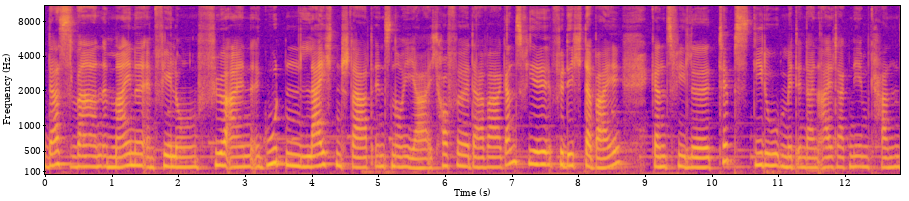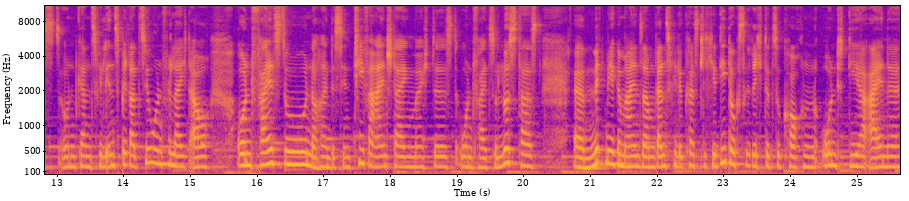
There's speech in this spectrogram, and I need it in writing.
Das waren meine Empfehlungen für einen guten, leichten Start ins neue Jahr. Ich hoffe, da war ganz viel für dich dabei, ganz viele Tipps, die du mit in deinen Alltag nehmen kannst und ganz viel Inspiration vielleicht auch. Und falls du noch ein bisschen tiefer einsteigen möchtest und falls du Lust hast, ähm, mit mir gemeinsam ganz viele köstliche Detox-Gerichte zu kochen und dir eine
